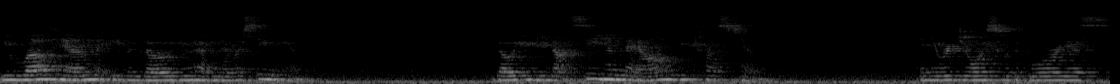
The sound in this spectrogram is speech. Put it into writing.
You love him even though you have never seen him. Though you do not see him now, you trust him. And you rejoice with a glorious,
